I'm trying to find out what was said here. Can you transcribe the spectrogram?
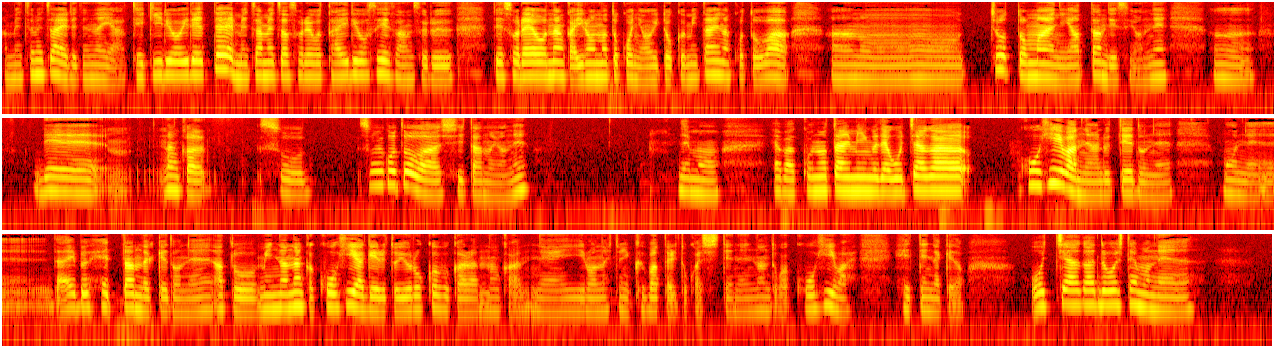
めちゃめちゃ入れてないや適量入れてめちゃめちゃそれを大量生産するでそれをなんかいろんなとこに置いとくみたいなことはあのー、ちょっと前にやったんですよね。うん、でなんかそうそういうことはしたのよね。でもやっぱこのタイミングでお茶がコーヒーはねある程度ねもうねだいぶ減ったんだけどね。あとみんななんかコーヒーあげると喜ぶからなんかねいろんな人に配ったりとかしてねなんとかコーヒーは減ってんだけどお茶がどうしてもね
